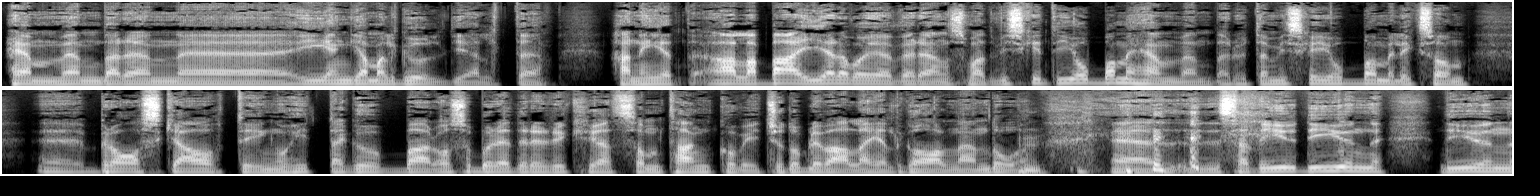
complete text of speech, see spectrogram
hemvändaren är en gammal guldhjälte. Han het, alla bajare var överens om att vi ska inte jobba med hemvändare utan vi ska jobba med liksom, eh, bra scouting och hitta gubbar. Och så började det ryktas om Tankovic och då blev alla helt galna ändå. Eh, så det är ju, det är ju en, det är ju en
